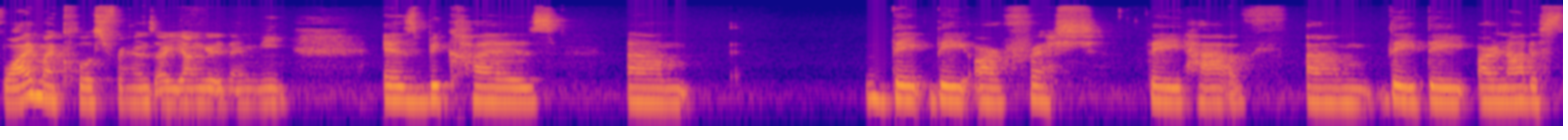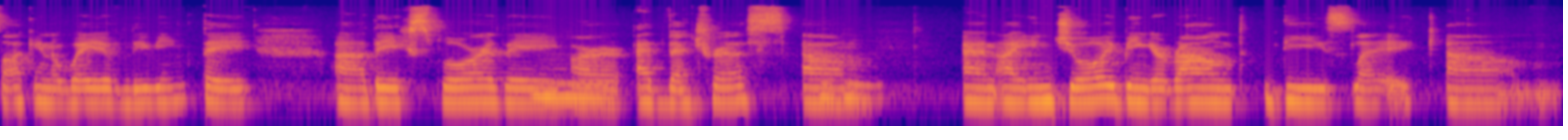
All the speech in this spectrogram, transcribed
why my close friends are younger than me, is because um, they they are fresh. They have um, they they are not stuck in a way of living. They uh, they explore. They are adventurous, um, and I enjoy being around these like um,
